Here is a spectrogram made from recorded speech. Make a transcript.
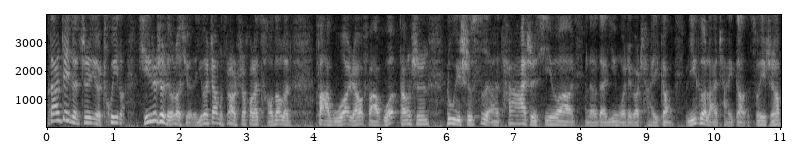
当然，这个是就吹了，其实是流了血的，因为詹姆斯二世后来逃到了法国，然后法国当时路易十四啊，他是希望能在英国这边插一杠，英格兰插一杠，所以实际上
